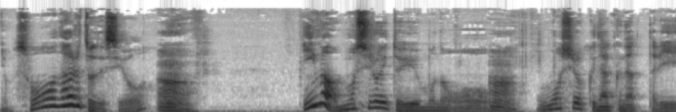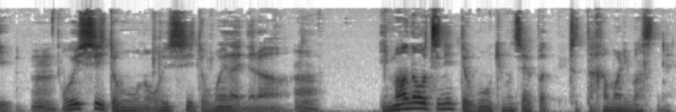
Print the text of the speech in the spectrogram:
でもそうなるとですよ。あ、うん。今面白いというものうを、ん。面白くなくなったり、うん。美味しいと思うの美味しいと思えないなら、うん。今のうちにって思う気持ちはやっぱちょっと高まりますね。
